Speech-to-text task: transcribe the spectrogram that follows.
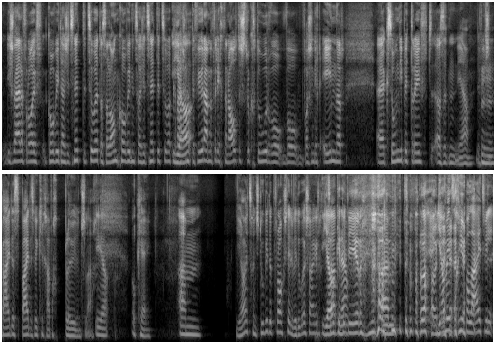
die schweren Verläufe, Covid hast du jetzt nicht dazu, also Long-Covid und so hast du jetzt nicht dazu gerechnet. Ja. Dafür haben wir vielleicht eine Altersstruktur, wo, wo wahrscheinlich eher äh, Gesunde betrifft. Also ja, mhm. beides, beides wirklich einfach blöd und schlecht. Ja. Okay. Ähm, ja, jetzt kannst du wieder die Frage stellen, wie du hast eigentlich ja, genau. bei dir ähm, mit der Frage. Ja, wir haben sich überlegt, weil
